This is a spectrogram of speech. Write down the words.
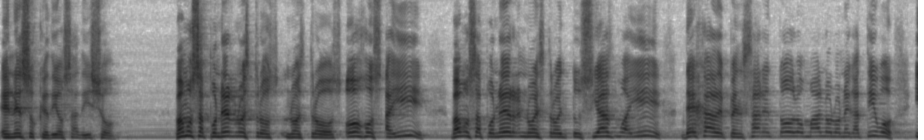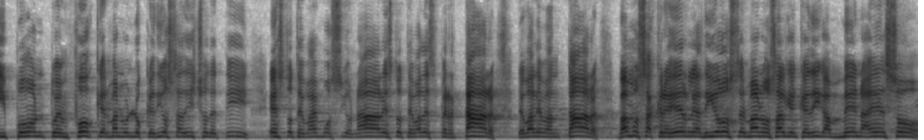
en eso que Dios ha dicho. Vamos a poner nuestros, nuestros ojos ahí Vamos a poner nuestro entusiasmo ahí. Deja de pensar en todo lo malo, lo negativo y pon tu enfoque, hermano, en lo que Dios ha dicho de ti. Esto te va a emocionar, esto te va a despertar, te va a levantar. Vamos a creerle a Dios, hermanos. Alguien que diga amén a eso.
